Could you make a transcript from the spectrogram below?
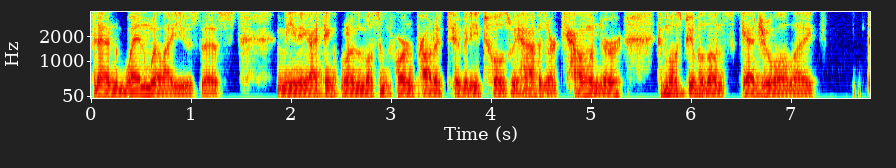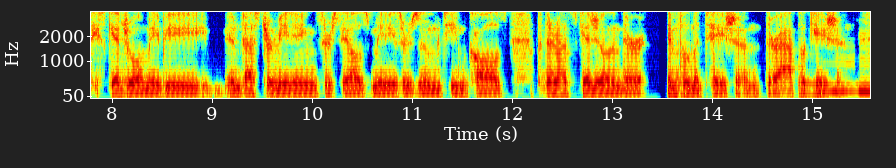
And then when will I use this? Meaning, I think one of the most important productivity tools we have is our calendar. And most mm-hmm. people don't schedule like they schedule maybe investor meetings or sales meetings or Zoom team calls, but they're not scheduling their implementation, their application. Mm-hmm.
